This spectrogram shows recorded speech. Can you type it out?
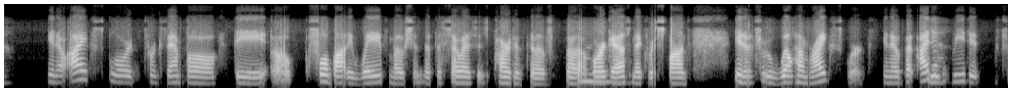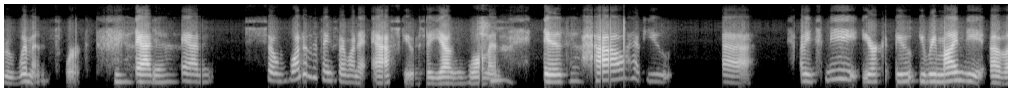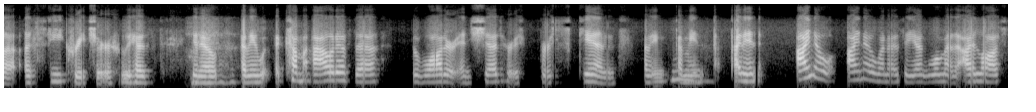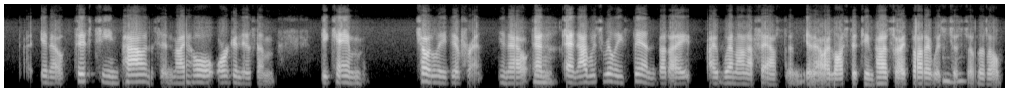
you know, I explored, for example, the uh, full body wave motion that the psoas is part of the uh, mm. orgasmic response, you know, through Wilhelm Reich's work, you know, but I didn't read it through women's work. Yeah. And yeah. and so one of the things I want to ask you as a young woman sure. is how have you uh I mean to me you're you you remind me of a, a sea creature who has you know I mean come out of the the water and shed her her skin. I mean, mm-hmm. I mean, I mean, I know, I know. When I was a young woman, I lost, you know, 15 pounds, and my whole organism became totally different. You know, and mm-hmm. and I was really thin, but I I went on a fast, and you know, I lost 15 pounds. So I thought I was mm-hmm. just a little.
